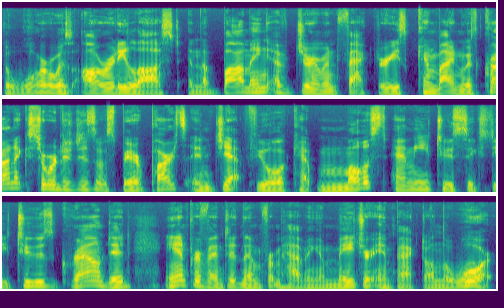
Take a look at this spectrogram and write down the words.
the war was already lost, and the bombing of German factories, combined with chronic shortages of spare parts and jet fuel, kept most Me 262s grounded and prevented them from having a major impact on the war.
